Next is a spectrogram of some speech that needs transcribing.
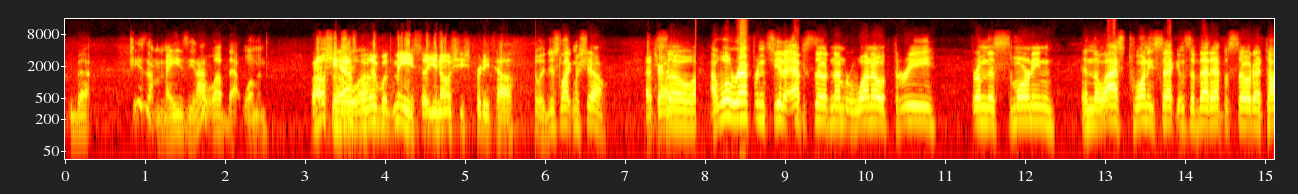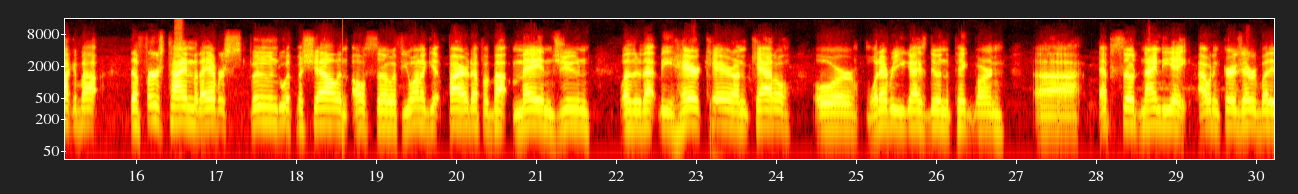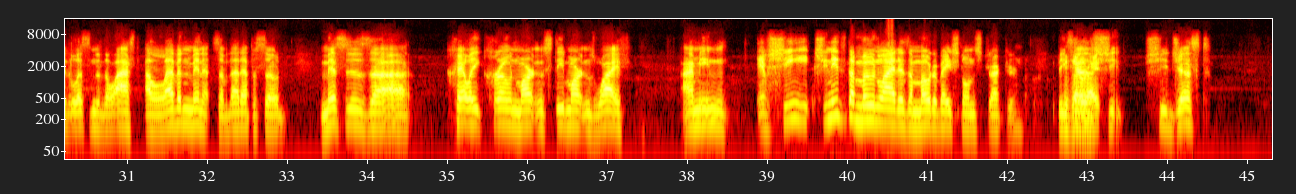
You bet. She's amazing. I love that woman. Well, she So, has to uh, live with me, so you know she's pretty tough. Just like Michelle. That's right. So uh, I will reference you to episode number 103 from this morning. In the last 20 seconds of that episode, I talk about the first time that I ever spooned with Michelle. And also, if you want to get fired up about May and June, whether that be hair care on cattle or whatever you guys do in the pig barn, uh, episode 98. I would encourage everybody to listen to the last 11 minutes of that episode. Mrs. Uh, Kelly Crone Martin, Steve Martin's wife. I mean, if she she needs the moonlight as a motivational instructor because right? she she just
